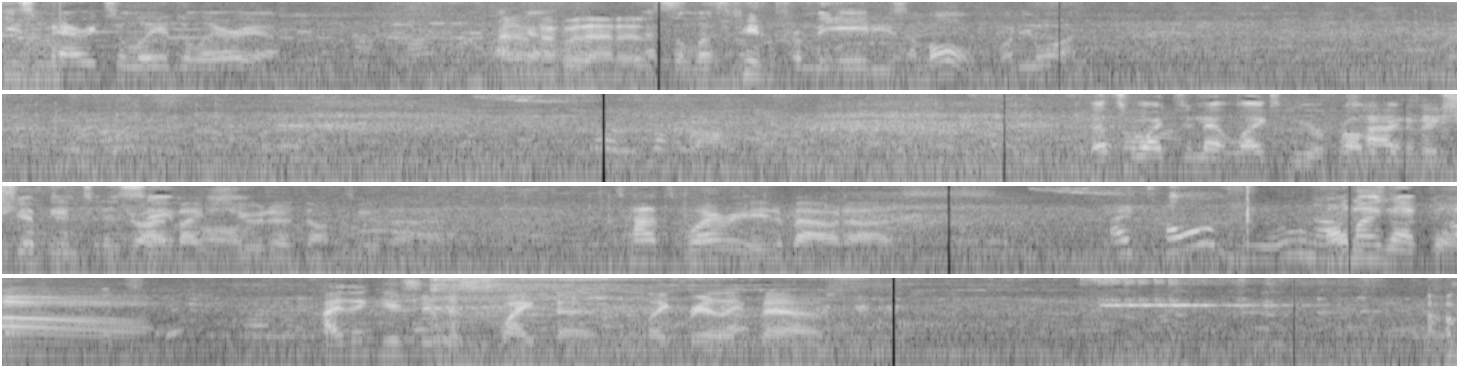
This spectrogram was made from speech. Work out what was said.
He's married to Lea DeLaria. I don't know who that is. That's a lesbian from the 80s. I'm old. What do you want? That's why Jeanette likes me. We're probably going to be said he shipped into be the same drive-by home. shooter. Don't do that. Todd's worried about us. I told you. Oh, Not it's not gold. Oh. I think you should just swipe it, like really Yeah. fast. Oh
